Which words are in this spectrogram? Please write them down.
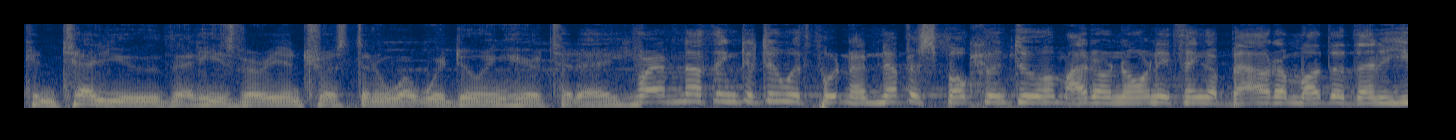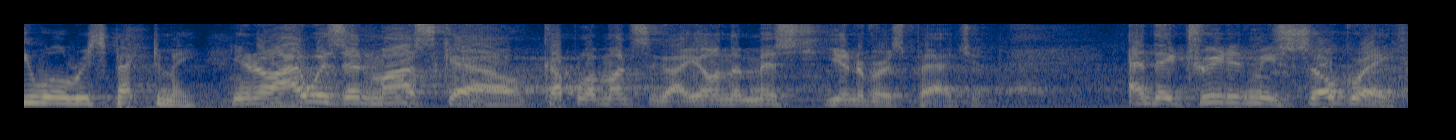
can tell you that he's very interested in what we're doing here today. I have nothing to do with Putin. I've never spoken to him. I don't know anything about him other than he will respect me. You know, I was in Moscow a couple of months ago. I owned the Miss Universe pageant. And they treated me so great.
